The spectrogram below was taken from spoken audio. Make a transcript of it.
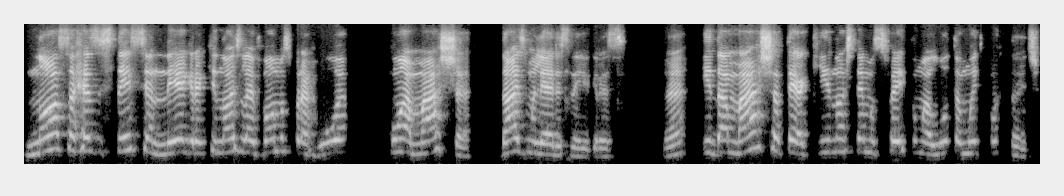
nossa resistência negra que nós levamos para a rua com a marcha das mulheres negras. Né? E da marcha até aqui, nós temos feito uma luta muito importante.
